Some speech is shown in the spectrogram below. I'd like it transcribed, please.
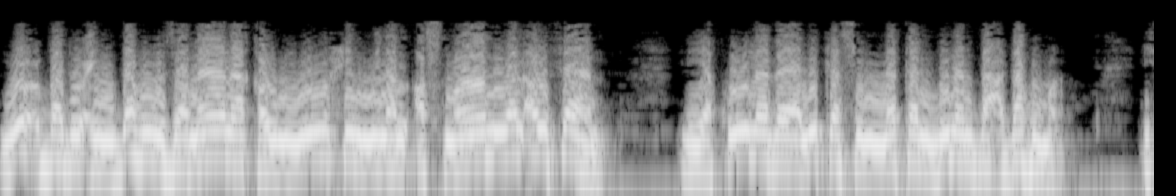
يعبد عنده زمان قوم نوح من الأصنام والأوثان ليكون ذلك سنة لمن بعدهما. إذ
